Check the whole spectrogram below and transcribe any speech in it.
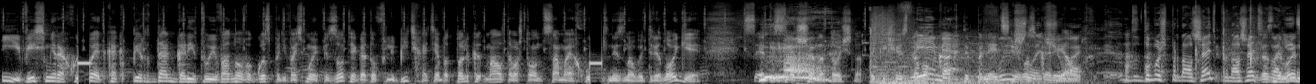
И весь мир охуевает, как пердак горит у Иванова. Господи, восьмой эпизод я готов любить хотя бы только... Мало того, что он самый охуительный из новой трилогии, это совершенно точно. Так еще из того, как ты, блядь, с него сгорел. Э, ты можешь продолжать, продолжать хвалить.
